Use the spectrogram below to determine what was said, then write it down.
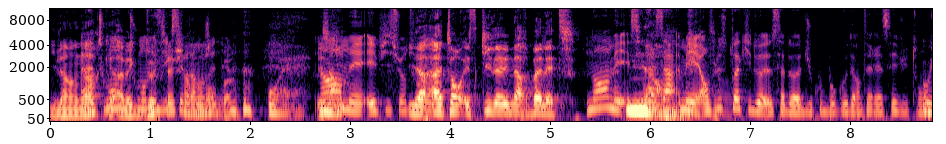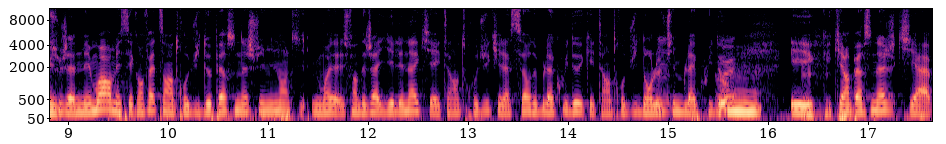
Il a un Euh, arc monde- avec deux flèches à un moment, quoi. ouais. Non, mais et puis surtout. Il a... euh, Attends, est-ce qu'il a une arbalète? Non, mais c'est pas ça. Mais en plus, toi, qui dois, ça doit du coup beaucoup t'intéresser vu ton Oui. sujet de mémoire. Mais c'est qu'en fait, ça introduit deux personnages féminins. Qui, moi, enfin déjà Yelena qui a été introduite, qui est la sœur de Black Widow et qui a été introduite dans le Mm. film Black Widow Ouais. Mm. et Mhm. qui qui est un personnage qui a,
